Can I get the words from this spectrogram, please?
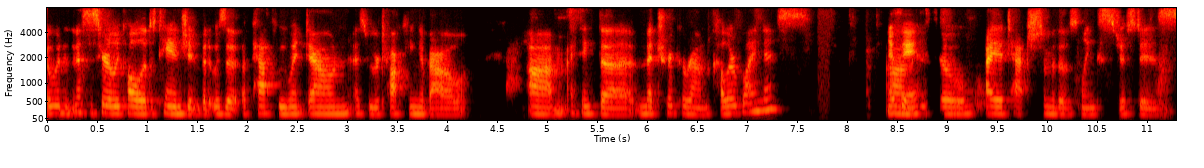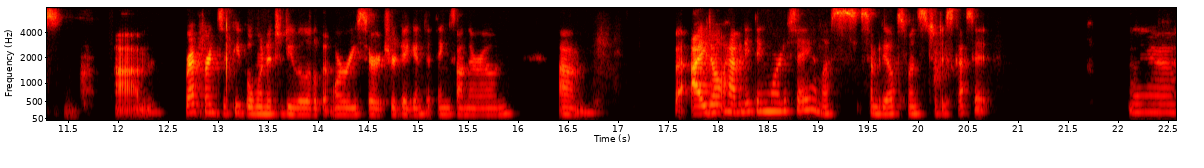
I wouldn't necessarily call it a tangent, but it was a, a path we went down as we were talking about, um, I think the metric around color blindness. Um, Okay. and So I attached some of those links just as um, reference if people wanted to do a little bit more research or dig into things on their own. Um, But I don't have anything more to say unless somebody else wants to discuss it. Yeah,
